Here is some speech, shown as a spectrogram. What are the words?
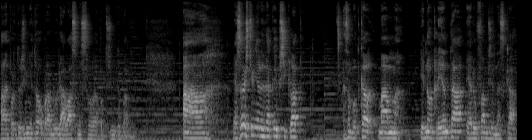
ale protože mě to opravdu dává smysl a protože mě to baví. A já jsem ještě měl takový příklad, já jsem potkal, mám jednoho klienta, já doufám, že dneska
